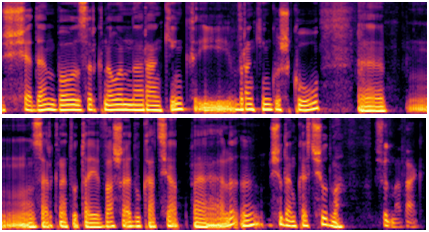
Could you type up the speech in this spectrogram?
y, 7, bo zerknąłem na ranking i w rankingu szkół y, mm, zerknę tutaj waszaedukacja.pl y, siódemka jest siódma. Siódma, tak.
